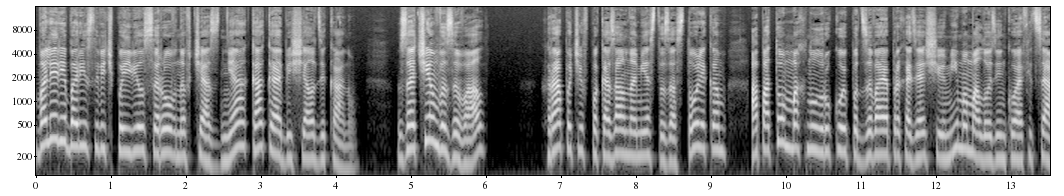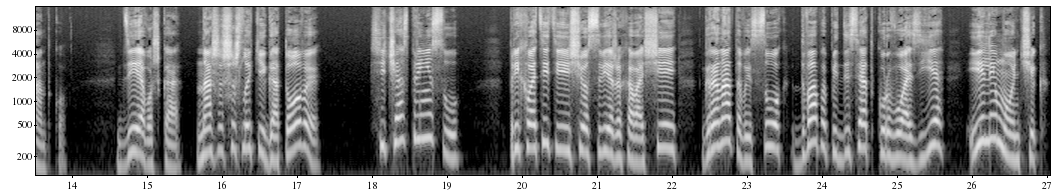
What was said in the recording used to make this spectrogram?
Валерий Борисович появился ровно в час дня, как и обещал декану. «Зачем вызывал?» Храпочев показал на место за столиком, а потом махнул рукой, подзывая проходящую мимо молоденькую официантку. «Девушка, наши шашлыки готовы?» «Сейчас принесу. Прихватите еще свежих овощей, гранатовый сок, два по пятьдесят курвуазье и лимончик».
